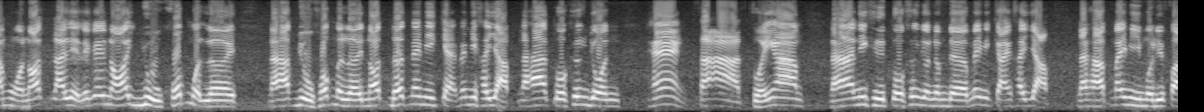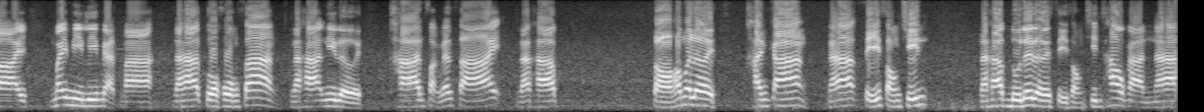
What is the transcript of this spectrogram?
ามหัวน็อตรายละเอียดเล็กๆน้อยๆอยู่ครบหมดเลยนะครับอยู่ครบหมดเลยน็อตเดิร์ไม่มีแกะไม่มีขยับนะฮะตัวเครื่องยนต์ แห้งสะอาดสวยงามนะฮะนี่คือตัวเครื่องยนต์เดิมๆไม่มีการขยับนะครับ ไม่มีโมดิฟายไม่มีรีแมทมานะฮะตัวโครงสร้างนะฮะนี่เลยคานฝั่งด้านซ้ายนะครับ ต่อเข้ามาเลยคันกลางนะฮะสีสองชิ้นนะครับ ดูได้เลยสีสองชิ้นเท่ากันนะฮะ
